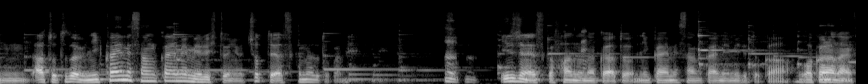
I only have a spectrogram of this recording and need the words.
ううん。ん、あと、例えば2回目、3回目見る人にはちょっと安くなるとかね。うんうん。いるじゃないですか、ファンの中だと。2回目、3回目見るとか、わからなく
